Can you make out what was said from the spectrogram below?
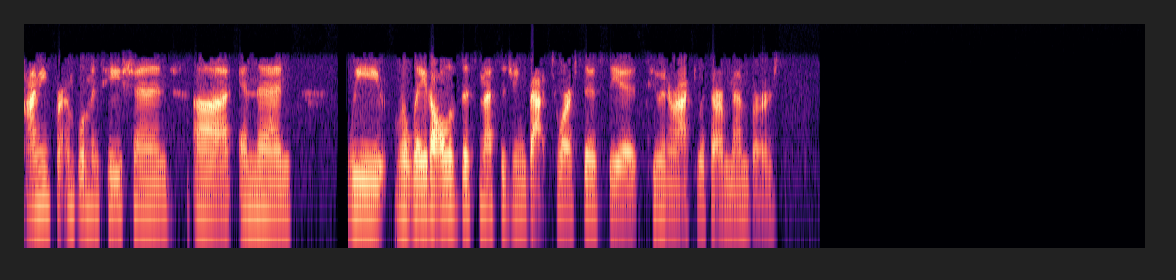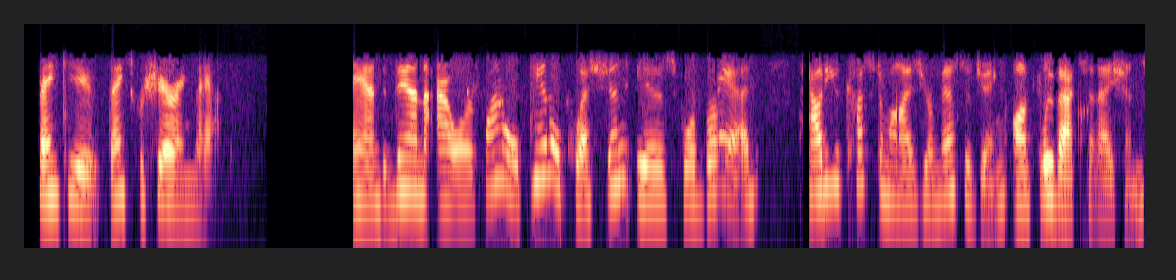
timing for implementation, uh, and then we relayed all of this messaging back to our associates to interact with our members. Thank you. Thanks for sharing that. And then our final panel question is for Brad how do you customize your messaging on flu vaccinations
